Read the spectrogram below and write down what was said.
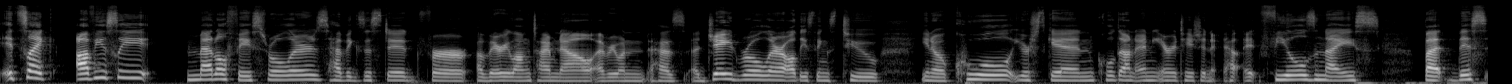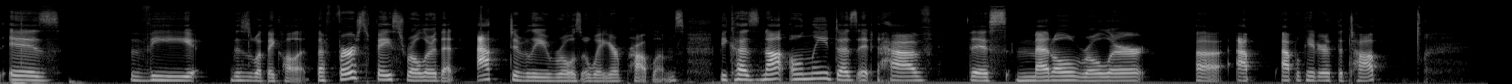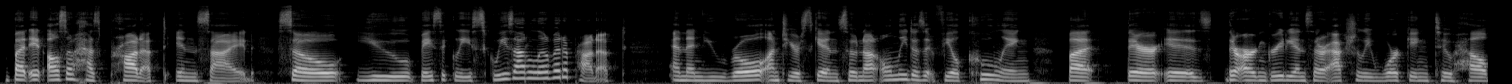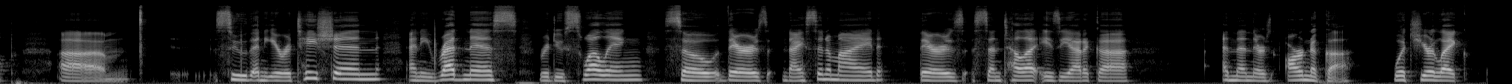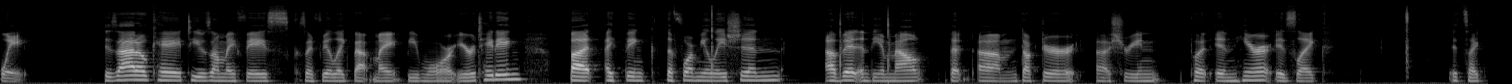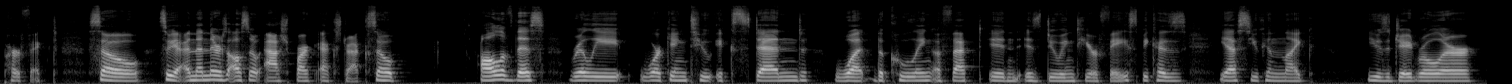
it's like obviously metal face rollers have existed for a very long time now. Everyone has a jade roller, all these things to, you know, cool your skin, cool down any irritation. It, it feels nice, but this is the this is what they call it the first face roller that actively rolls away your problems because not only does it have this metal roller uh, app- applicator at the top but it also has product inside. So you basically squeeze out a little bit of product and then you roll onto your skin. So not only does it feel cooling, but there is there are ingredients that are actually working to help um, soothe any irritation, any redness, reduce swelling. So there's niacinamide, there's Centella asiatica, and then there's arnica, which you're like, wait, is that okay to use on my face? Because I feel like that might be more irritating. But I think the formulation of it and the amount that um, Dr. Uh, Shereene put in here is like, it's like perfect. So, so yeah, and then there's also ash bark extract. So, all of this really working to extend what the cooling effect in is doing to your face because yes, you can like use a jade roller,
